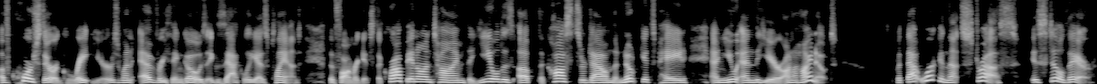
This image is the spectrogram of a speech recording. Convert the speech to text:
Of course, there are great years when everything goes exactly as planned. The farmer gets the crop in on time, the yield is up, the costs are down, the note gets paid, and you end the year on a high note. But that work and that stress is still there.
